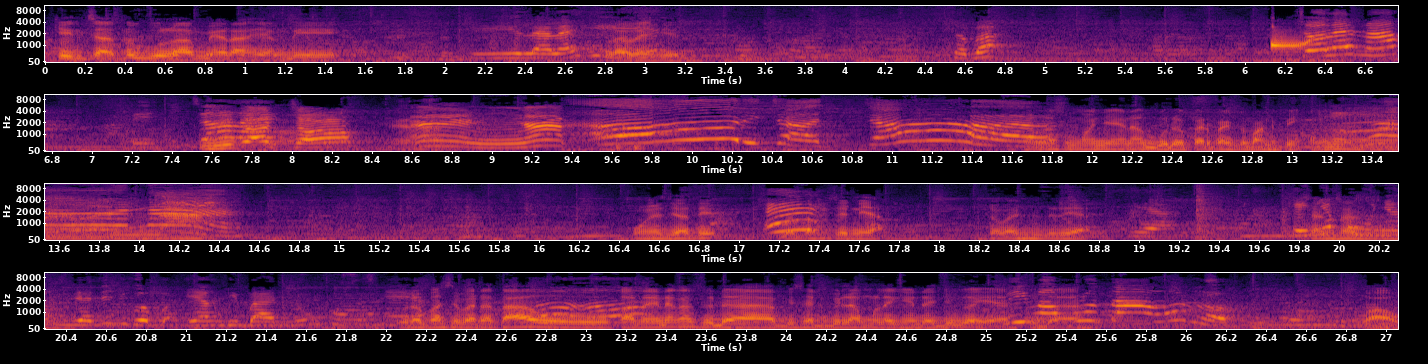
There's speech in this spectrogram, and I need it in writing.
kinca tuh gula merah yang Dilelehin. dilelehin Coba. Colenak. ini Dicolek. cocok enak Oh, dicocok. karena semuanya enak gue udah perfect teman pik Nah. mulai jati datang sini ya cobain sendiri ya Ya. Kayaknya punya sejati juga yang di Bandung khususnya. udah ya. pasti pada tahu karena ini kan sudah bisa dibilang legenda juga ya 50 sudah tahun loh. wow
